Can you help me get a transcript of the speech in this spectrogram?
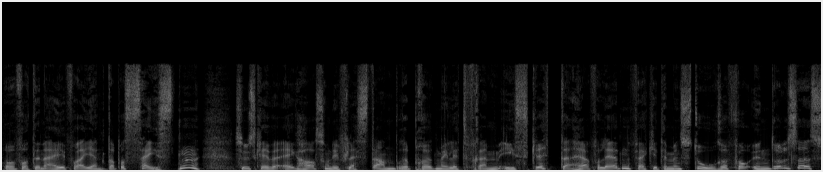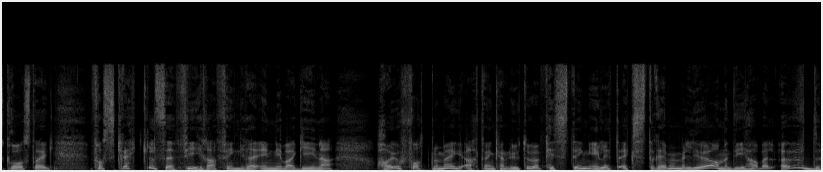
Og har fått inn ei fra ei jente på 16, så hun skriver jeg har som de fleste andre prøvd meg litt frem i skrittet. Her forleden fikk jeg til min store forundrelse, skråstrek forskrekkelse, fire fingre inn i vagina. Har jo fått med meg at en kan utøve fisting i litt ekstreme miljøer, men de har vel øvd.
